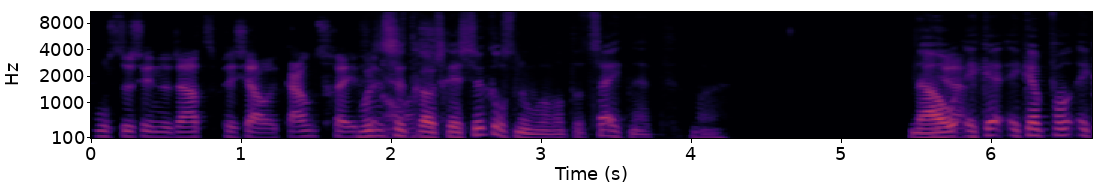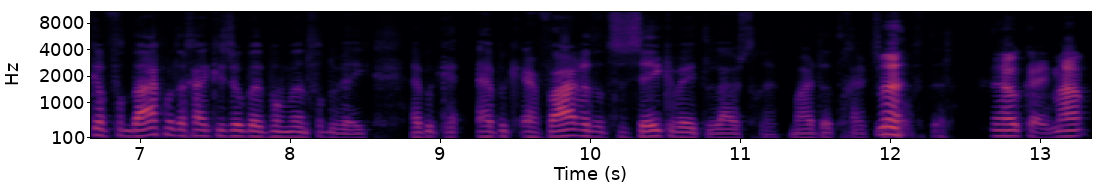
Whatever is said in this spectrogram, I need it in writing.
ons dus inderdaad speciale accounts geeft. Moeten en ze trouwens geen sukkels noemen, want dat zei ik net. Maar... Nou, Ja. ik, ik, heb van, ik heb vandaag, maar dan ga ik je zo bij het moment van de week, heb ik, heb ik ervaren dat ze zeker weten te luisteren. Maar dat ga ik zo Nee. wel vertellen. Ja, Oké, maar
